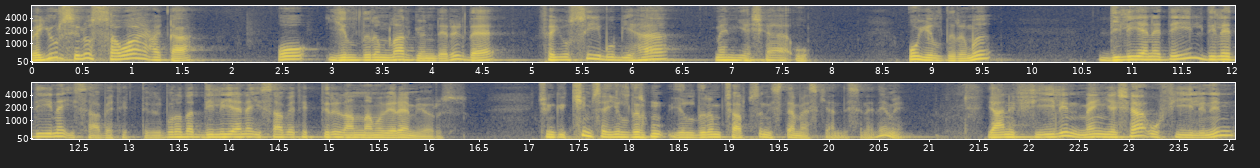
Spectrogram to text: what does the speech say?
Ve yursilus sava'ika o yıldırımlar gönderir de feyusibu biha men yeşâ'u o yıldırımı dileyene değil dilediğine isabet ettirir. Burada dileyene isabet ettirir anlamı veremiyoruz. Çünkü kimse yıldırım yıldırım çarpsın istemez kendisine değil mi? Yani fiilin men yeşâ'u fiilinin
